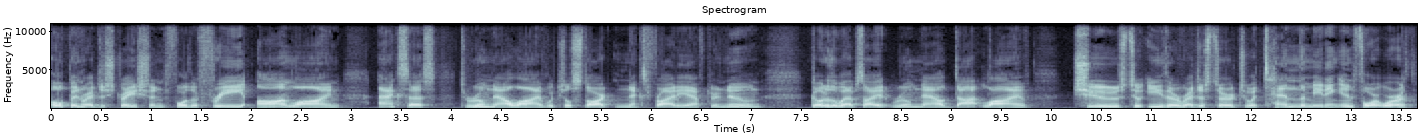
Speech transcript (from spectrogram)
open registration for the free online access to RheumNow Live, which will start next Friday afternoon. Go to the website, rheumnow.live, Choose to either register to attend the meeting in Fort Worth,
